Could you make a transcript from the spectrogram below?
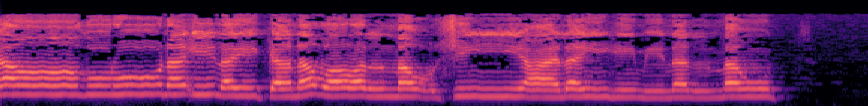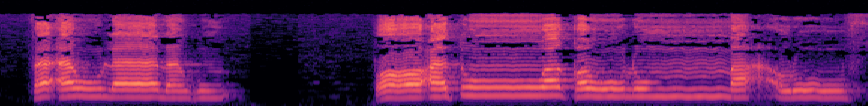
ينظرون إليك نظر المغشي عليه من الموت. فأولى لهم طاعة وقول معروف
